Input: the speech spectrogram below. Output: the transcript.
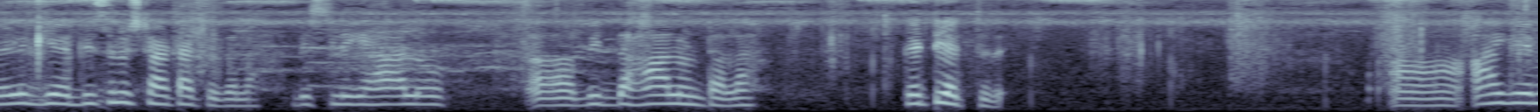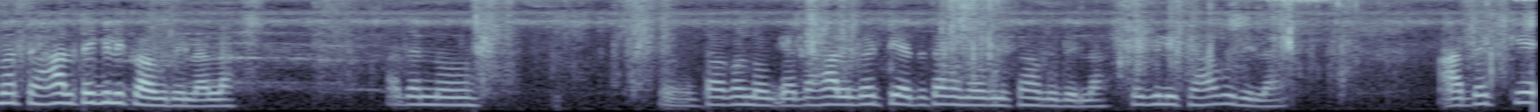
ಬೆಳಿಗ್ಗೆ ಬಿಸಿಲು ಸ್ಟಾರ್ಟ್ ಆಗ್ತದಲ್ಲ? ಬಿಸಿಲಿಗೆ ಹಾಲು ಬಿದ್ದ ಹಾಲು ಉಂಟಲ್ಲ? ಗಟ್ಟಿ ಆಗ್ತದೆ. ಆ, ಹಾಗೆ ಮತ್ತೆ ಹಾಲು ತೆಗಿಲಿಕ್ಕೆ ಆಗೋದಿಲ್ಲಲ್ಲ. ಅದನ್ನು ತಗೊಂಡು ತಗೊಂಡೋಗಿ ಅದು ಹಾಲು ಗಟ್ಟಿ ಅದು ತಗೊಂಡು ಹೋಗ್ಲಿಕ್ಕೆ ಆಗೋದಿಲ್ಲ ತೆಗಿಲಿಕ್ಕೆ ಆಗೋದಿಲ್ಲ. ಅದಕ್ಕೆ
